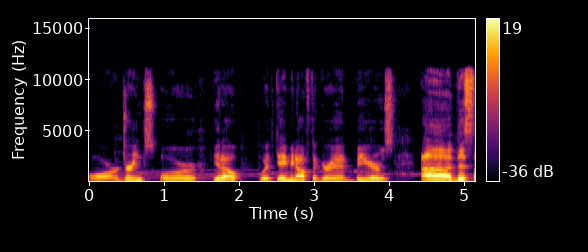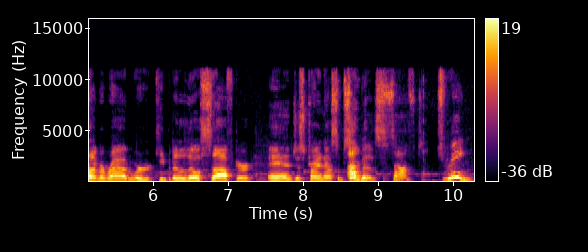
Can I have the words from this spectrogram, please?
or drinks or, you know, with gaming off the grid beers. Uh, this time around, we're keeping it a little softer and just trying out some sodas. A soft drink.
